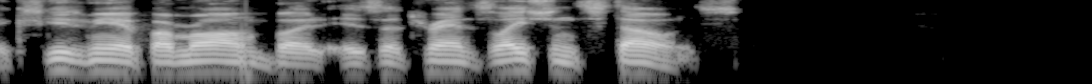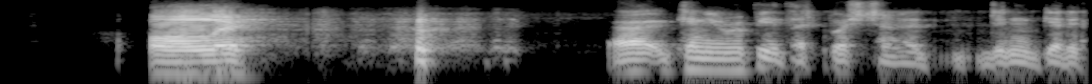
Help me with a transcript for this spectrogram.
excuse me if I'm wrong, but is a translation Stones? Only. Uh, can you repeat that question? I didn't get it.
